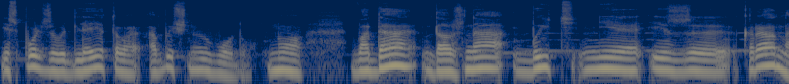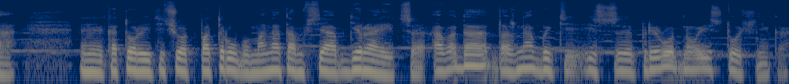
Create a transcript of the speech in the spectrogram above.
использовать для этого обычную воду. Но вода должна быть не из э, крана, э, который течет по трубам, она там вся обдирается, а вода должна быть из природного источника.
